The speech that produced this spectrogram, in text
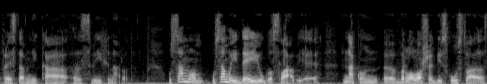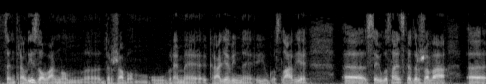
predstavnika svih naroda. U, samom, u samoj ideji Jugoslavije nakon vrlo lošeg iskustva s centralizovanom državom u vreme kraljevine Jugoslavije E, se jugoslavenska država e, e,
